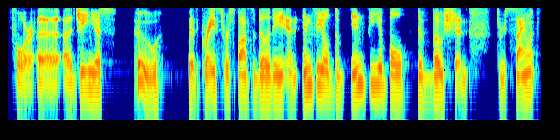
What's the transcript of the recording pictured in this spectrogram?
for a, a genius who, with grace, responsibility, and enviable, enviable devotion through silent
